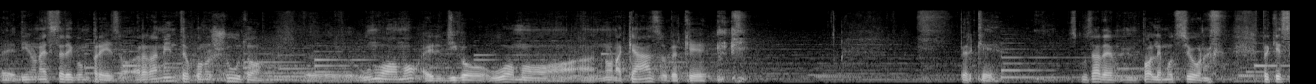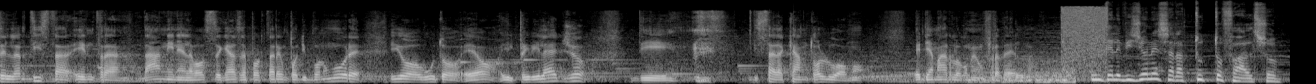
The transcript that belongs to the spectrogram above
eh, di non essere compreso. Raramente ho conosciuto eh, un uomo, e dico uomo eh, non a caso perché, perché scusate un po' l'emozione, perché se l'artista entra da anni nelle vostre case a portare un po' di buon umore, io ho avuto e ho il privilegio di, di stare accanto all'uomo e di amarlo come un fratello. In televisione sarà tutto falso,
